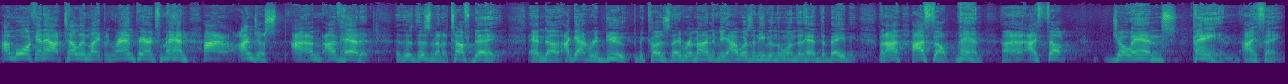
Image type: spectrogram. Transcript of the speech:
I'm walking out telling like the grandparents, man, I, am just, I, have had it. This, this, has been a tough day. And uh, I got rebuked because they reminded me I wasn't even the one that had the baby. But I, I felt, man, I, I felt Joanne's pain, I think.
